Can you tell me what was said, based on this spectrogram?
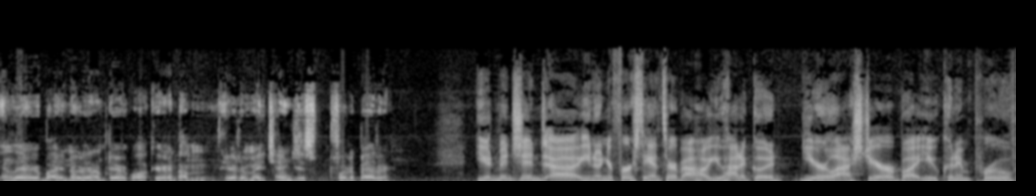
and let everybody know that I'm Derrick Walker and I'm here to make changes for the better. You had mentioned, uh, you know, in your first answer about how you had a good year last year, but you could improve.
